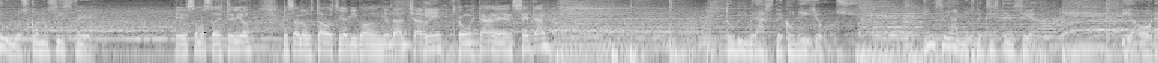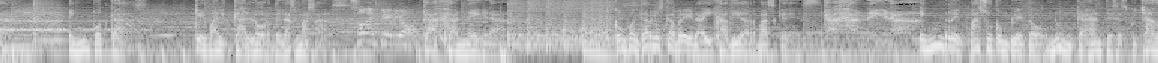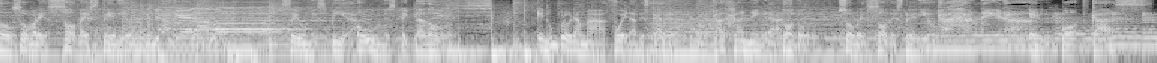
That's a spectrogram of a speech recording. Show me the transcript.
tú los conociste. Eh, somos Soda Stereo, les habla Gustavo, estoy aquí con... ¿Qué tal, Charlie? ¿Cómo están en Z? Tú vibraste con ellos. 15 años de existencia. Y ahora, en un podcast que va al calor de las masas. Soda Stereo. Caja Negra. Con Juan Carlos Cabrera y Javier Vázquez. Caja Negra. En un repaso completo, nunca antes escuchado sobre Soda Stereo. Sé un espía o un espectador. En un programa fuera de escala. Caja Negra. Todo sobre Soda Stereo. Caja Negra. El podcast.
